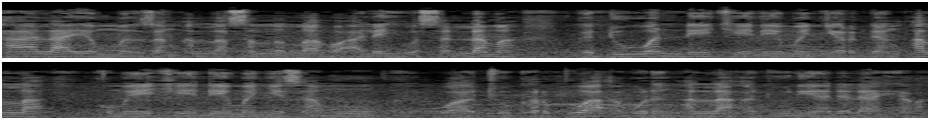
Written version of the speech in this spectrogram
halayen manzon Allah sallallahu alaihi wa sallama ga duk wanda yake neman yardan Allah kuma yake neman ya samu wato karbuwa a gurin Allah a duniya da lahira.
